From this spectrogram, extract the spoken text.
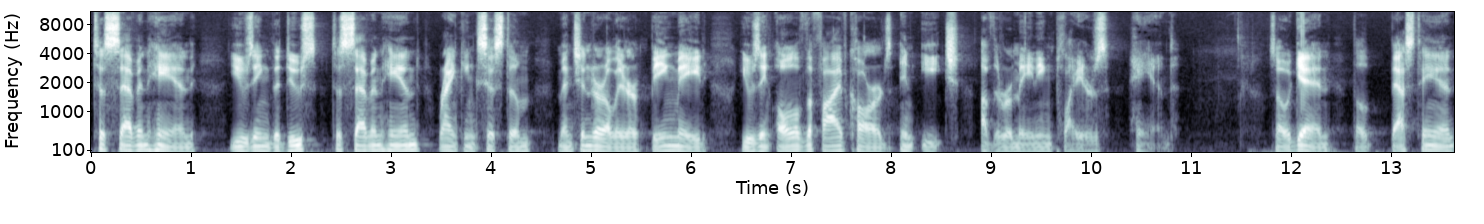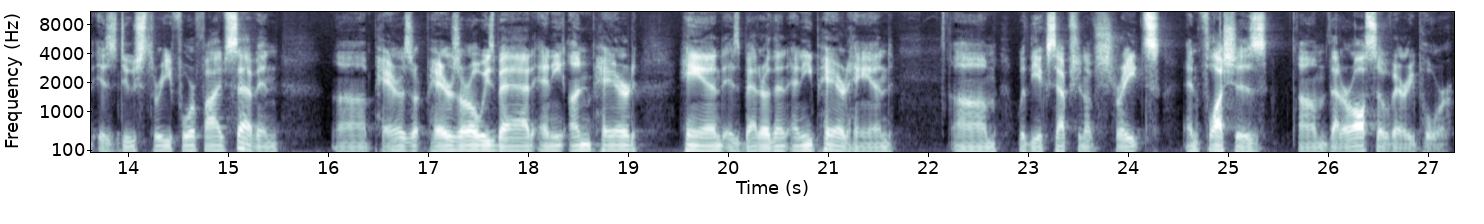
to seven hand using the deuce to seven hand ranking system mentioned earlier being made using all of the five cards in each of the remaining player's hand. So again, the best hand is deuce three, four, five, seven. Uh, pairs are, pairs are always bad. Any unpaired hand is better than any paired hand, um, with the exception of straights and flushes um, that are also very poor.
